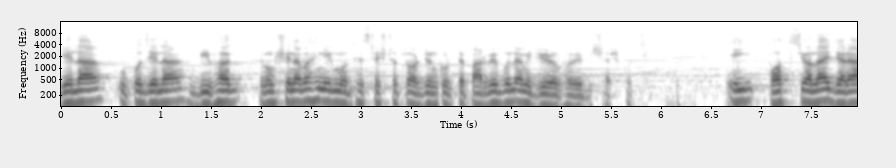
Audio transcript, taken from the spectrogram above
জেলা, উপজেলা, বিভাগ এবং সেনাবাহিনীর মধ্যে শ্রেষ্ঠত্ব অর্জন করতে পারবে বলে আমি দৃঢ়ভাবে বিশ্বাস করছি। এই পথ চলায় যারা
